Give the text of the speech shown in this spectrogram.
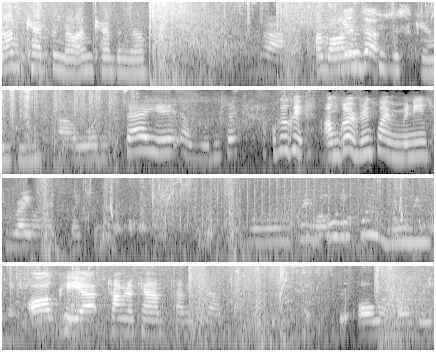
No, I'm camping now. I'm camping now. Ah, I'm honest. He's just camping. I wouldn't say it. I wouldn't say. Okay, okay. I'm gonna drink my minis right when it's like you know. Okay, yeah. Time to camp. Time to camp. They're all at our base.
